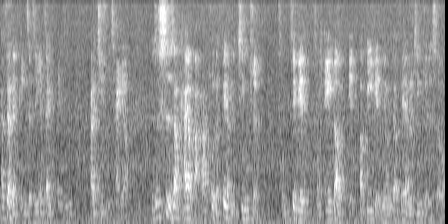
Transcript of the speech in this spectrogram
它虽然很平整，是因为在于本身它的基础材料，可是事实上它要把它做的非常的精准，从这边从 A 到点到 B 点那种要非常的精准的时候，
